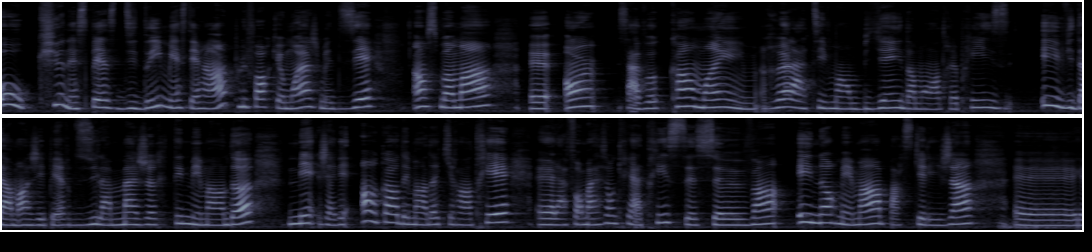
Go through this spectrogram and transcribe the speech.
aucune espèce d'idée, mais c'était vraiment plus fort que moi. Je me disais, en ce moment, euh, un, ça va quand même relativement bien dans mon entreprise. Évidemment, j'ai perdu la majorité de mes mandats, mais j'avais encore des mandats qui rentraient. Euh, la formation créatrice se vend énormément parce que les gens euh,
